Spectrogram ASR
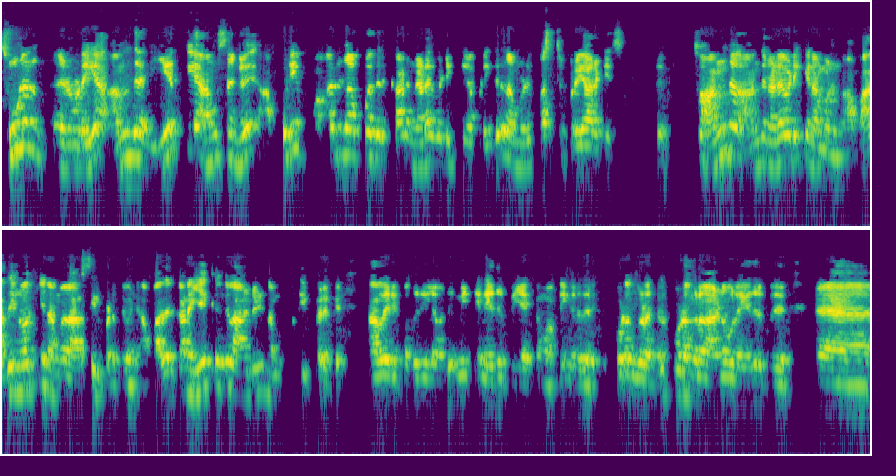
சூழலுடைய அந்த இயற்கை அம்சங்களை அப்படியே பாதுகாப்பதற்கான நடவடிக்கை அப்படிங்கிறது நம்மளுடைய ஃபர்ஸ்ட் ப்ரையாரிட்டிஸ் ஸோ அந்த அந்த நடவடிக்கை நம்ம அப்ப அதை நோக்கி நம்ம அரசியல்படுத்த வேண்டும். அப்ப அதற்கான இயக்கங்கள் ஆல்ரெடி நமக்கு வந்து இப்ப இருக்கு. காவேரி பகுதியில வந்து மீத்தேன் எதிர்ப்பு இயக்கம் அப்படிங்கிறது இருக்கு. கூடங்குளத்தில் கூடங்குளம் அணுவுல எதிர்ப்பு ஆஹ்,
